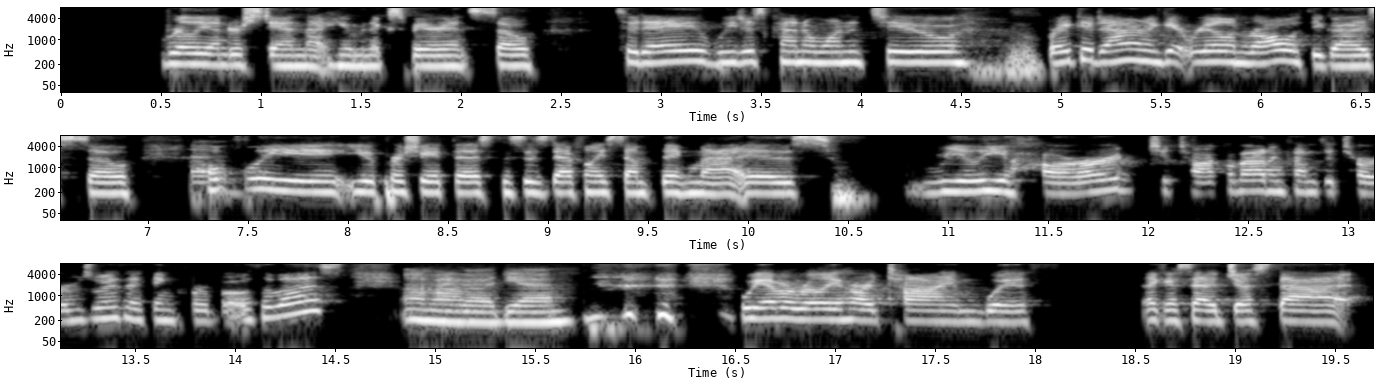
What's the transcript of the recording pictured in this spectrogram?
really understand that human experience. So today we just kind of wanted to break it down and get real and raw with you guys. So hopefully you appreciate this. This is definitely something that is really hard to talk about and come to terms with, I think, for both of us. Oh my um, God, yeah. we have a really hard time with like I said, just that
